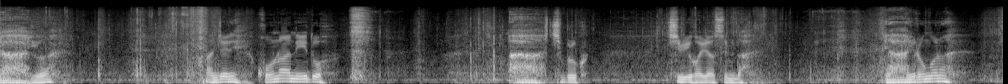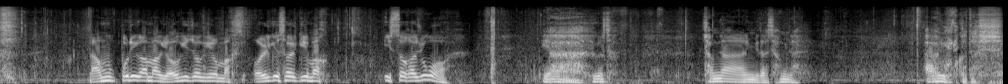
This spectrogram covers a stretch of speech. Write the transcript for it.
야 이거 완전히 고난이도 아 집을 집이 걸렸습니다. 야 이런 거는 나무 뿌리가 막 여기저기 막 얼기설기 막 있어 가지고 야 이거 참- 장난 아닙니다 장난. 아유 죽겠다 씨.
